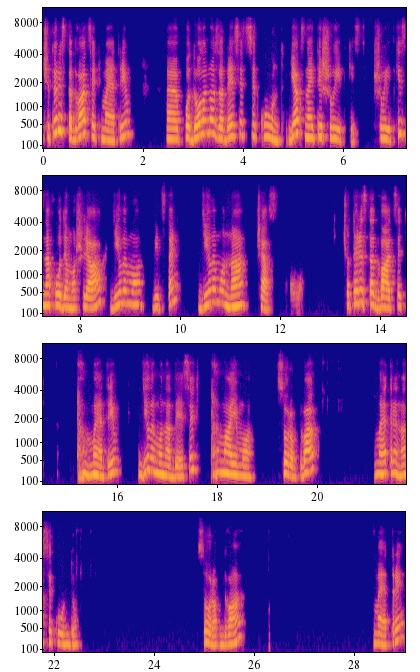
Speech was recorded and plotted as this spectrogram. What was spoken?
420 метрів е, подолано за 10 секунд. Як знайти швидкість? Швидкість знаходимо шлях, ділимо відстань, ділимо на час. 420 метрів ділимо на 10, маємо 42 метри на секунду. 42 метри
